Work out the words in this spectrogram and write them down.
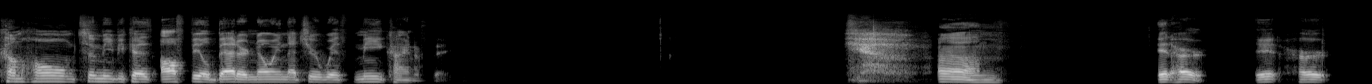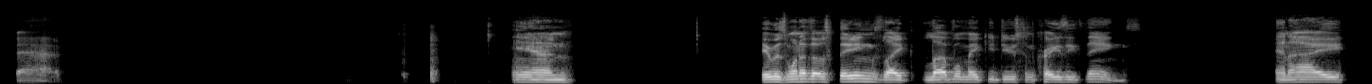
come home to me because I'll feel better knowing that you're with me kind of thing. Yeah. Um it hurt. It hurt bad. And it was one of those things like love will make you do some crazy things. And I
